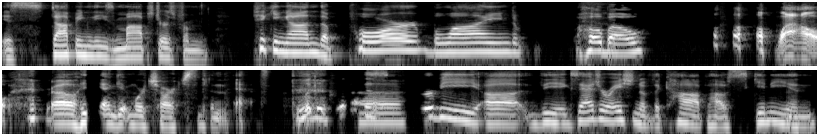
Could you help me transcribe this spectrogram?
is stopping these mobsters from picking on the poor blind hobo. wow. Bro, he can't get more charged than that. Look at this Uh, Kirby, uh, the exaggeration of the cop, how skinny and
